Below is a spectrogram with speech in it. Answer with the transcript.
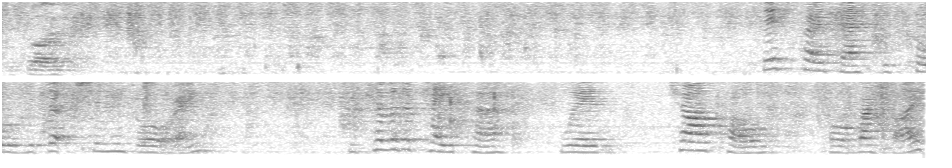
Mr. Sloan. This process is called reduction drawing. You cover the paper with charcoal or graphite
